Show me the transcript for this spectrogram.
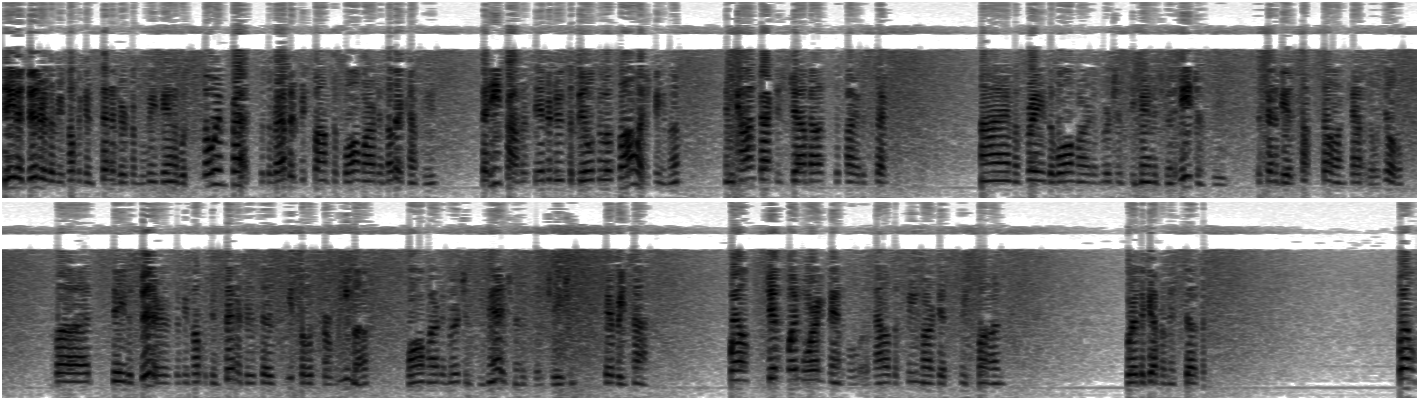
David Vitter, the Republican senator from Louisiana, was so impressed with the rapid response of Walmart and other companies that he promised to introduce a bill to abolish FEMA and contract his job out to the private sector. I'm afraid the Walmart Emergency Management Agency is going to be a tough sell on Capitol Hill, but David Vitter, the Republican senator, says he votes for WEMA, Walmart Emergency Management Association, every time. Well, just one more example of how the free market responds where the government doesn't. Well,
